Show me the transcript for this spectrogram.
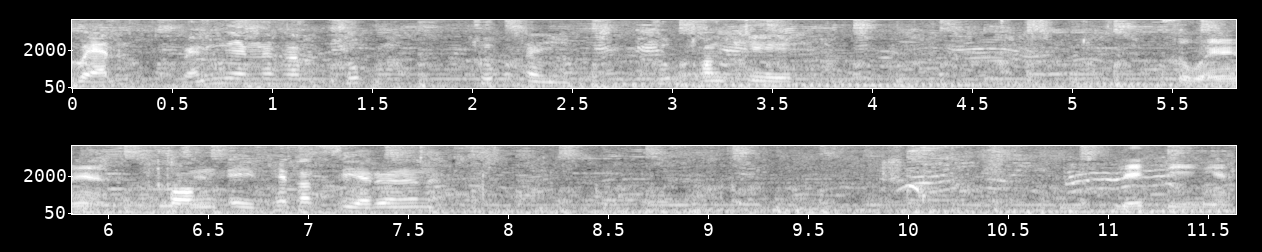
แหวนแหวนเงินนะครับ ชุบชุบไอ้ชุบทองเค สวยนะเนี่ยกองเอเพชรรัสเซียด้วยนั่นน่ะเล็กดีเงี้ย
